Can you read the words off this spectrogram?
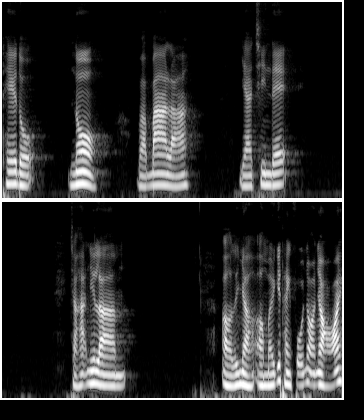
thế độ no và ba là yachinde. Chẳng hạn như là ở gì nhờ ở mấy cái thành phố nhỏ nhỏ ấy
